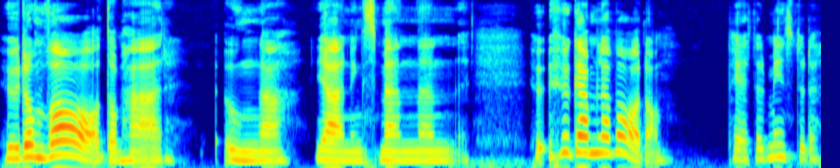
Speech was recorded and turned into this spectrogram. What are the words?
hur de var, de här unga gärningsmännen. H hur gamla var de? Peter, minns du det?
